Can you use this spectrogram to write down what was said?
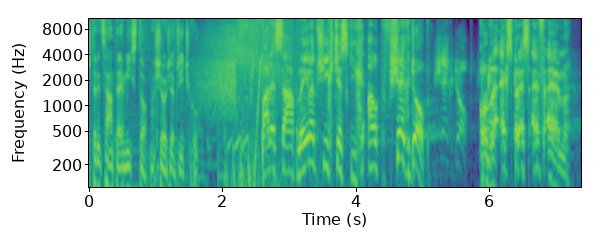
47. místo našeho žebříčku. 50 nejlepších českých alb všech dob. Všech dob. Podle Express FM.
